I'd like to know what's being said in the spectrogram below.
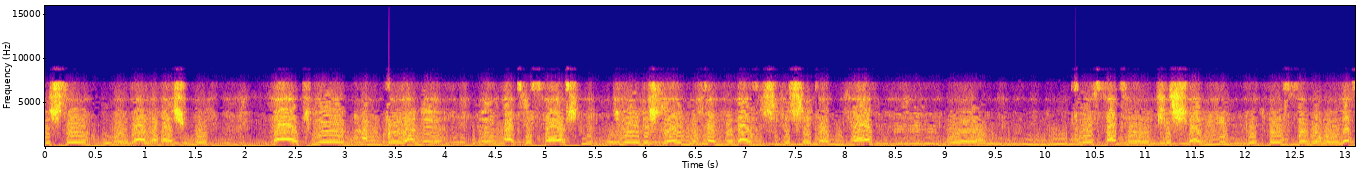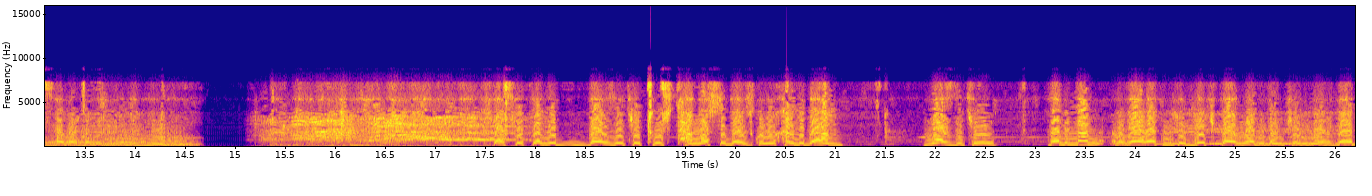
رشته مورد علاقش بود و توی همون دوران مدرسهش توی رشته های مختلف ورزشی که شرکت می‌کرد توی سطح کشوری رتبه سوم رو دست آورده بسکتبال یه بازی که توش تماس بازیکنان خیلی به هم نزدیکه. ولی من واقعا که یک بار ندیدم که مرداد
